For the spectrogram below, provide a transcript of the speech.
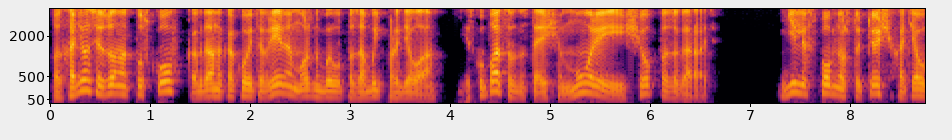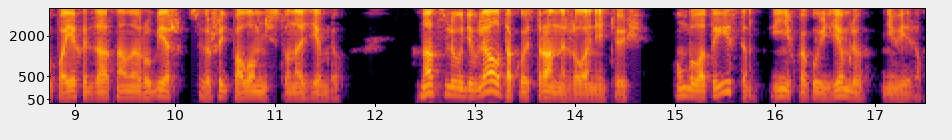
Подходил сезон отпусков, когда на какое-то время можно было позабыть про дела, искупаться в настоящем море и еще позагорать. Гилли вспомнил, что теща хотела поехать за основной рубеж, совершить паломничество на землю. Кнацлю удивляло такое странное желание тещи. Он был атеистом и ни в какую землю не верил.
